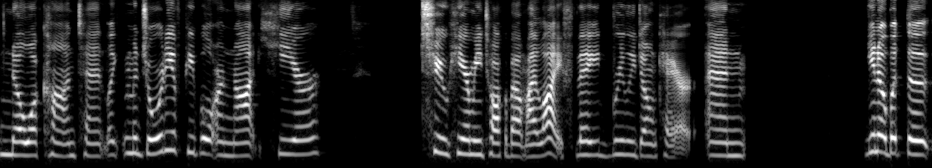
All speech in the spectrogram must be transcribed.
Noah content. Like majority of people are not here to hear me talk about my life. They really don't care. And you know, but the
